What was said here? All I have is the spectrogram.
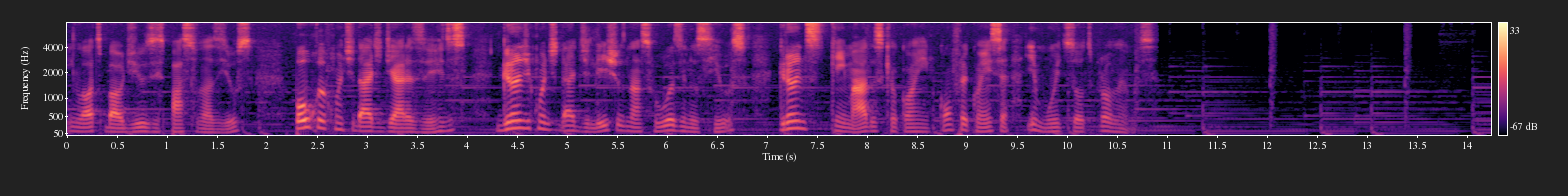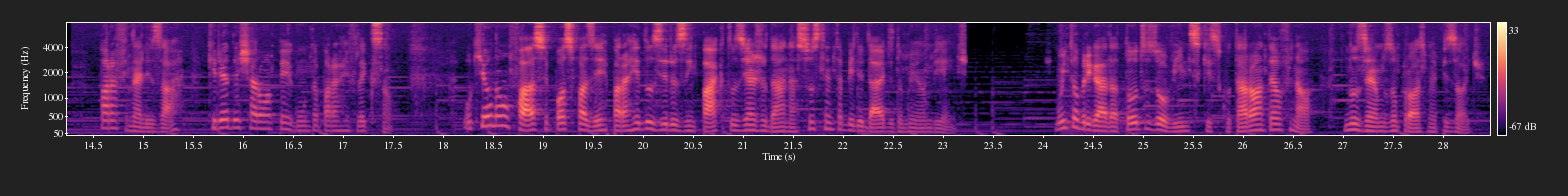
em lotes baldios e espaços vazios, pouca quantidade de áreas verdes, grande quantidade de lixos nas ruas e nos rios, grandes queimadas que ocorrem com frequência e muitos outros problemas. Para finalizar, queria deixar uma pergunta para reflexão. O que eu não faço e posso fazer para reduzir os impactos e ajudar na sustentabilidade do meio ambiente? Muito obrigado a todos os ouvintes que escutaram até o final. Nos vemos no próximo episódio.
